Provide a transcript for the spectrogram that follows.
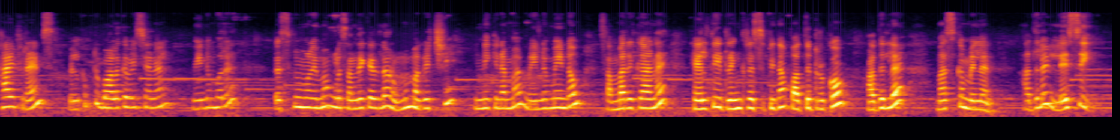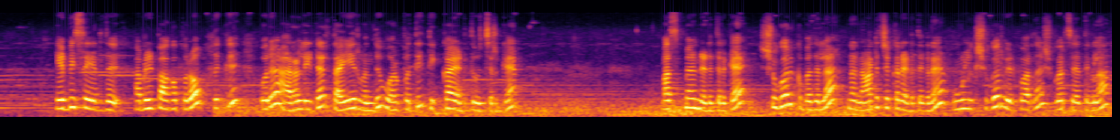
Hi friends welcome to Balakavi channel மீண்டும் ஒரு ரெசிபி மூலிமா உங்களை சந்திக்கிறதுல ரொம்ப மகிழ்ச்சி. இன்றைக்கி நம்ம மீண்டும் மீண்டும் சம்மருக்கான ஹெல்த்தி ட்ரிங்க் ரெசிபி தான் பார்த்துட்ருக்கோம் அதில் மஸ்க மில்லன் அதில் லெசி எப்படி செய்கிறது அப்படின்னு பார்க்க போகிறோம் அதுக்கு ஒரு அரை லிட்டர் தயிர் வந்து உரப்பத்தி திக்காக எடுத்து வச்சுருக்கேன். மஸ்மெலன் எடுத்திருக்கேன். சுகருக்கு பதிலாக நான் நாட்டு சக்கரை எடுத்துக்கிறேன். உங்களுக்கு சுகர் விருப்பம் இருந்தால் சுகர் சேர்த்துக்கலாம்.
